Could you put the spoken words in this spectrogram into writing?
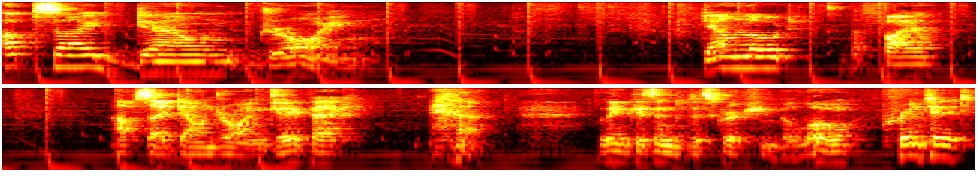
upside down drawing. Download the file, upside down drawing JPEG. Link is in the description below. Print it.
